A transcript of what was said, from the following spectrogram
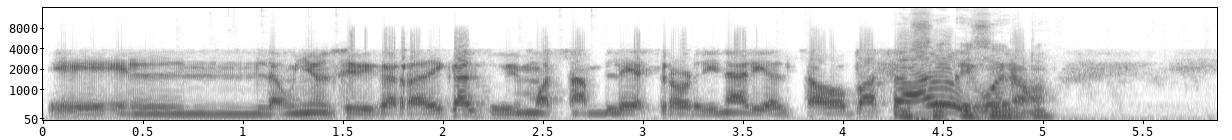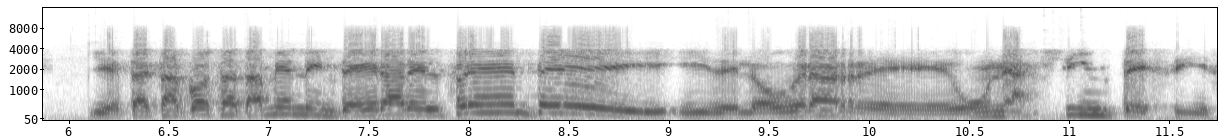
Eh, en la Unión Cívica Radical tuvimos asamblea extraordinaria el sábado pasado y bueno, y está esta cosa también de integrar el frente y, de lograr eh, una síntesis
